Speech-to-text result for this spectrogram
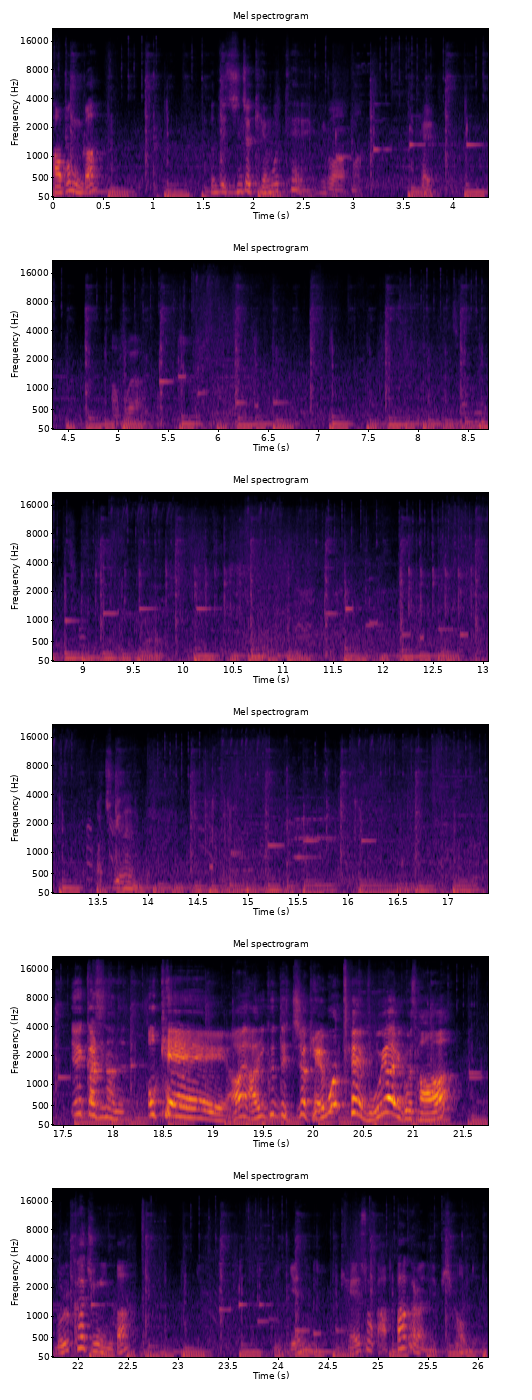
바본가? 근데 진짜 개 못해. 이거 와봐. 텔. 아 뭐야 이거. 맞추긴 했는데. 여기까지 나는 오케이. 아 아니 근데 진짜 개 못해. 뭐야 이거 다? 몰카 중인가? 얘는 계속 압박을 하네. 피가 없는데.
